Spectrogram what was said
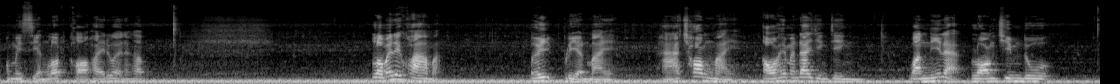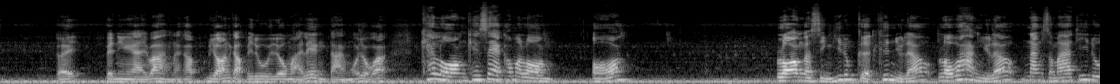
เอามีเสียงรถขออภัยด้วยนะครับ เราไม่ได้ความอะเอ้ยเปลี่ยนใหม่ หาช่องใหม่ เอาให้มันได้จริง ๆ วันนี้แหละ ลองชิมดูเอ้ยเป็นยังไงบ้างนะครับ ย้อนกลับไปดูวิดีโอหมายเลขต่างๆผมจะบอกว่าแค่ลองแค่แทรกเข้ามาลอง อ๋อ ลองกับสิ่งที่ต้องเกิดขึ้นอยู่แล้ว เราว่างอยู่แล้ว นั่งสมาธิดู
